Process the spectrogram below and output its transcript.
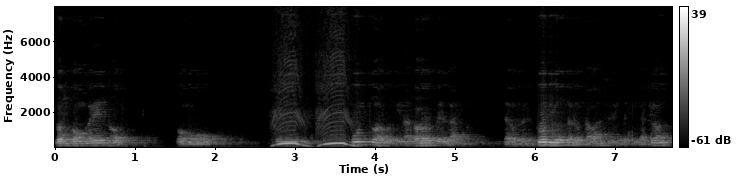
los congresos como punto aglutinador de, los estudios, de los avances de investigación,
